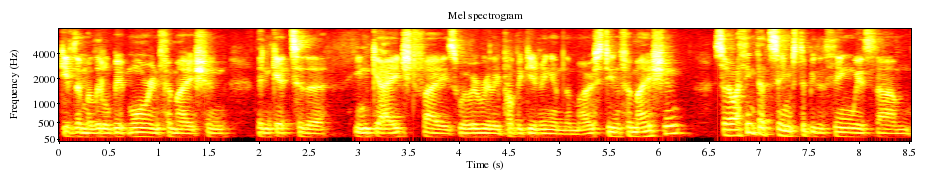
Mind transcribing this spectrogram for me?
give them a little bit more information, then get to the engaged phase where we're really probably giving them the most information. So I think that seems to be the thing with um,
